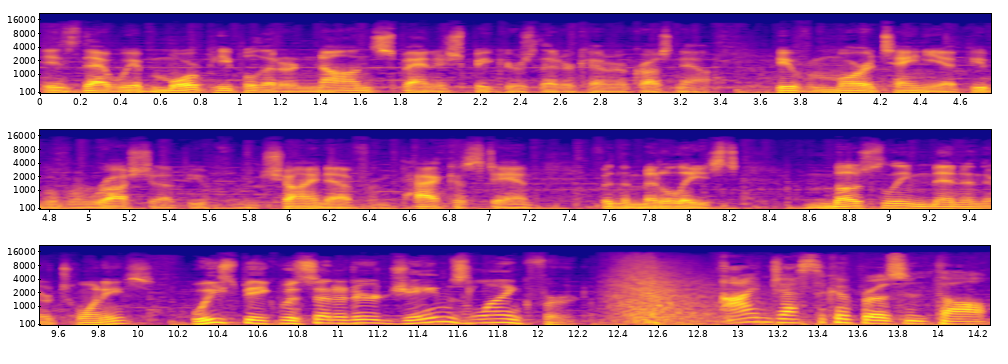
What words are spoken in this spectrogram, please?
is that we have more people that are non Spanish speakers that are coming across now. People from Mauritania, people from Russia, people from China, from Pakistan, from the Middle East. Mostly men in their 20s. We speak with Senator James Lankford. I'm Jessica Rosenthal.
